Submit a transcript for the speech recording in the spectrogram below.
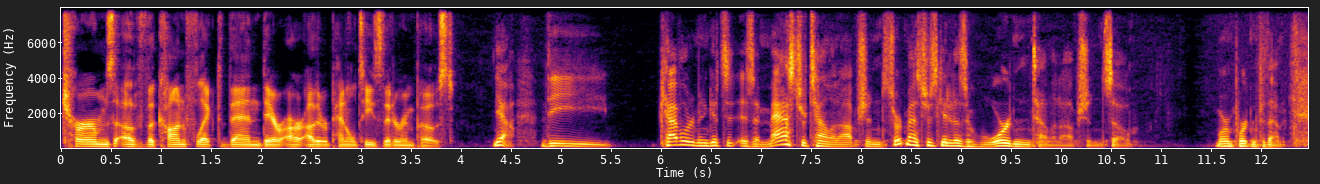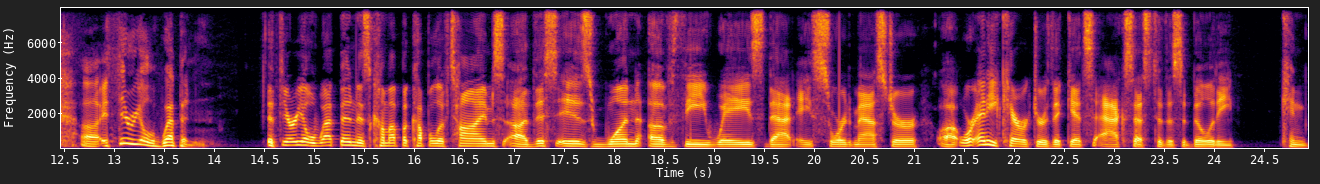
terms of the conflict, then there are other penalties that are imposed. Yeah. The cavalryman gets it as a master talent option. Swordmasters get it as a warden talent option. So more important for them. Uh, ethereal weapon. Ethereal weapon has come up a couple of times. Uh, this is one of the ways that a swordmaster uh, or any character that gets access to this ability can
